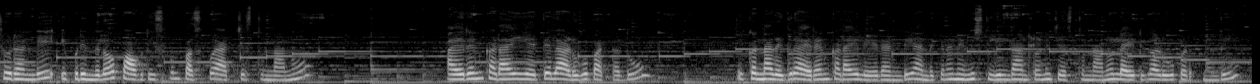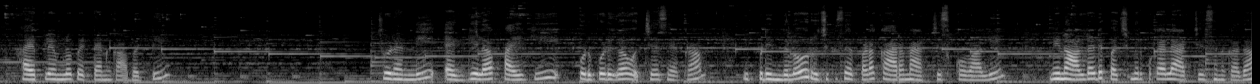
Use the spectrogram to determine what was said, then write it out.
చూడండి ఇప్పుడు ఇందులో పావు టీ స్పూన్ పసుపు యాడ్ చేస్తున్నాను. ఐరన్ కడాయి అయితే ఇలా అడుగు పట్టదు. ఇక్కడ నా దగ్గర ఐరన్ కడాయి లేదండి అందుకనే నేను స్టీల్ దాంట్లోనే చేస్తున్నాను. లైట్గా అడుగు పడుతుంది. హై ఫ్లేమ్లో పెట్టాను కాబట్టి. చూడండి ఎగ్ ఇలా పైకి పొడిపొడిగా వచ్చేసాక ఇప్పుడు ఇందులో రుచికి సరిపడా కారం యాడ్ చేసుకోవాలి. నేను ఆల్రెడీ పచ్చిమిరపకాయలు యాడ్ చేశాను కదా.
